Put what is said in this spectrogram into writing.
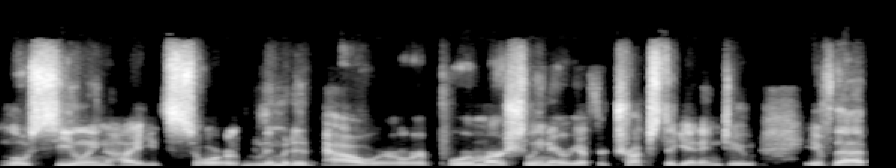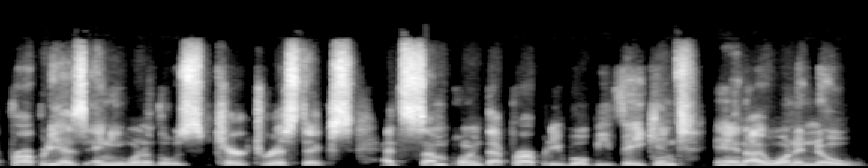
low ceiling heights or limited power or poor marshaling area for trucks to get into. If that property has any one of those characteristics, at some point that property will be vacant. And I want to know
